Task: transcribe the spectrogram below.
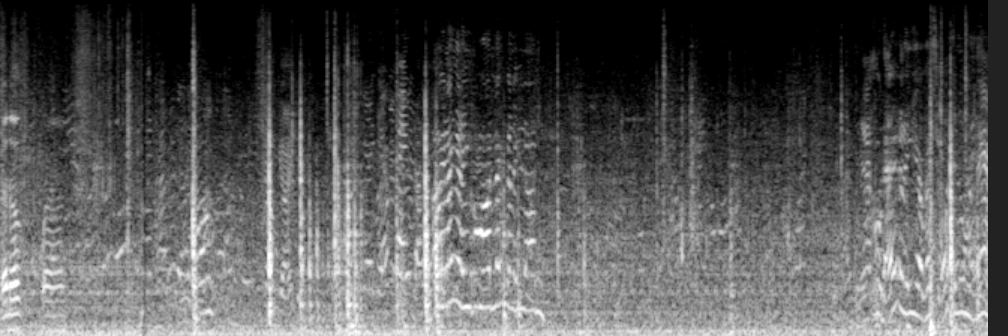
dạ được Ba- ơi lấy cái ly con ơi lấy cái ly lên nè không để cái ly vào phải sửa đi luôn nè nha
